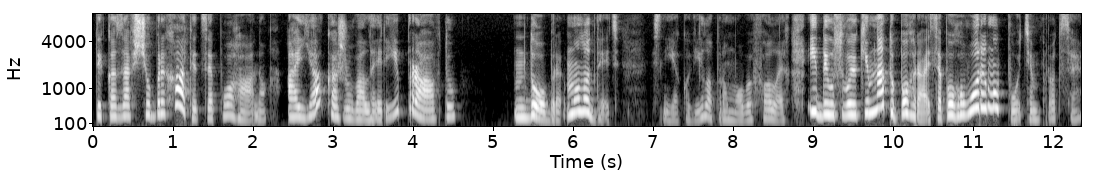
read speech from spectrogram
Ти казав, що брехати це погано, а я кажу Валерії правду. Добре, молодець, сніяковіло промовив Олег. Іди у свою кімнату, пограйся, поговоримо потім про це.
